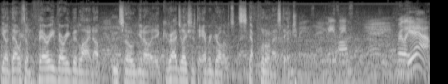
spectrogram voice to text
You know that was a very very good lineup, and so you know congratulations to every girl that stepped foot on that stage. Amazing. Really. yeah.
